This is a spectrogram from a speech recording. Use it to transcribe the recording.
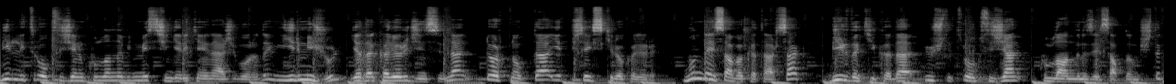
1 litre oksijenin kullanılabilmesi için gereken enerji bu arada 20 joule ya da kalori cinsinden 4.78 kilokalori. Bunu da hesaba katarsak 1 dakikada 3 litre oksijen kullandığınızı hesaplamıştık.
